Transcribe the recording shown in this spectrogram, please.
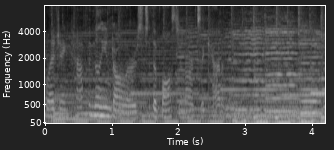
pledging half a million dollars to the Boston Arts Academy.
